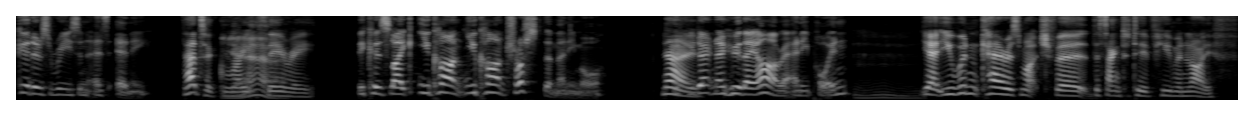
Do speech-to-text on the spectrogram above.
good as reason as any. That's a great Yeah. theory. Because like you can't you can't trust them anymore. No. If you don't know who they are at any point. Yeah, you wouldn't care as much for the sanctity of human life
